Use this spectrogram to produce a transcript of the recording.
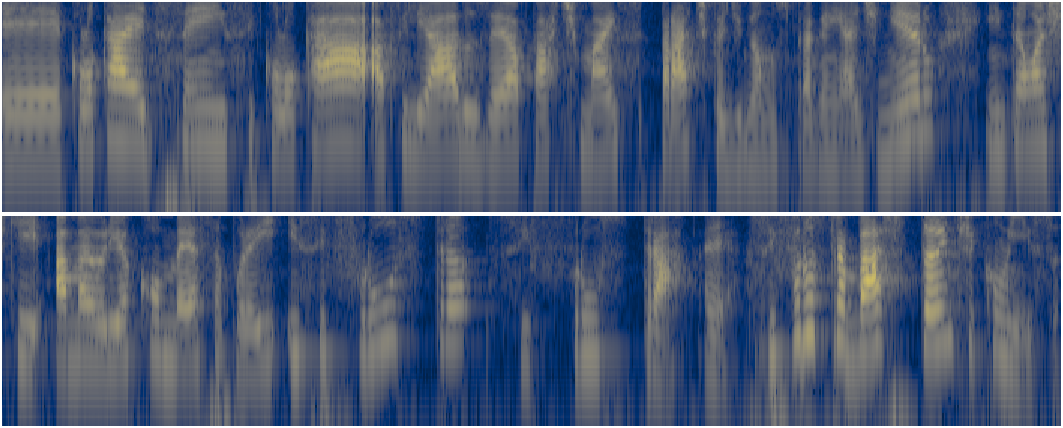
é, colocar AdSense, colocar afiliados é a parte mais prática, digamos, para ganhar dinheiro. Então, acho que a maioria começa por aí e se frustra se frustra, é, se frustra bastante com isso.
